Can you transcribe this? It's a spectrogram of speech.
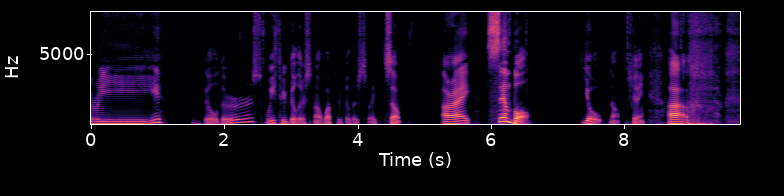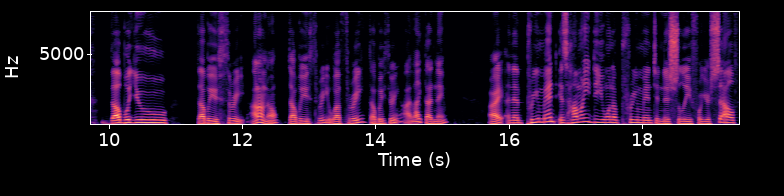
three builders. We three builders, not web three builders, right? So, all right, symbol. Yo, no, just kidding. Uh, W W three. I don't know. W three, web three, W three. I like that name. All right, and then pre-mint is how many do you want to pre-mint initially for yourself?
